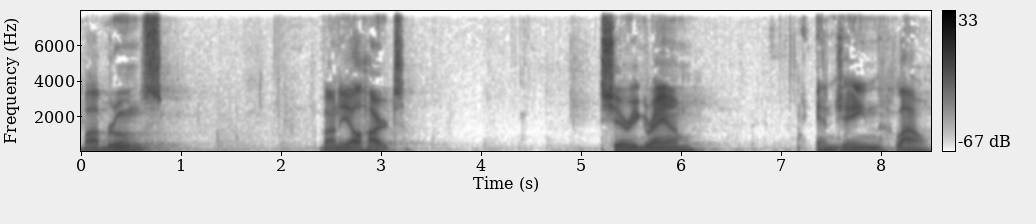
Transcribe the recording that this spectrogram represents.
Bob Bruns, Vonnie Elhart, Sherry Graham, and Jane Lau.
